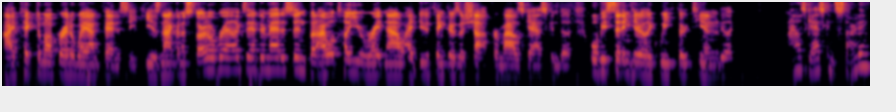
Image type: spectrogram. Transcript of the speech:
I picked him up right away on fantasy. He is not going to start over Alexander Mattison, but I will tell you right now, I do think there's a shot for Myles Gaskin to. We'll be sitting here like week 13 and be like, Myles Gaskin starting?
